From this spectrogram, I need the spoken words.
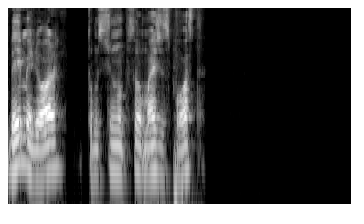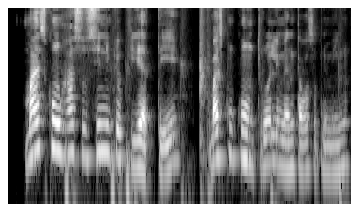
bem melhor. Tô me sentindo uma pessoa mais disposta. Mais com o raciocínio que eu queria ter. Mais com controle mental sobre mim.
